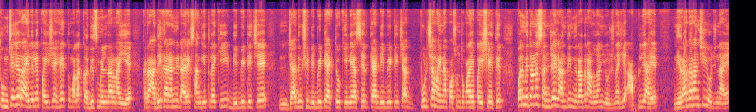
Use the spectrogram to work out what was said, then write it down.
तुमचे जे राहिलेले पैसे हे तुम्हाला कधीच मिळणार नाही आहे कारण अधिकाऱ्यांनी डायरेक्ट सांगितलं की डी बी टीचे ज्या दिवशी डी बी टी ॲक्टिव्ह केली असेल त्या डी बी टीच्या पुढच्या महिन्यापासून तुम्हाला हे पैसे येतील. पण मित्रांनो संजय गांधी निराधार अनुदान योजना ही आपली आहे. निराधारांची योजना आहे.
